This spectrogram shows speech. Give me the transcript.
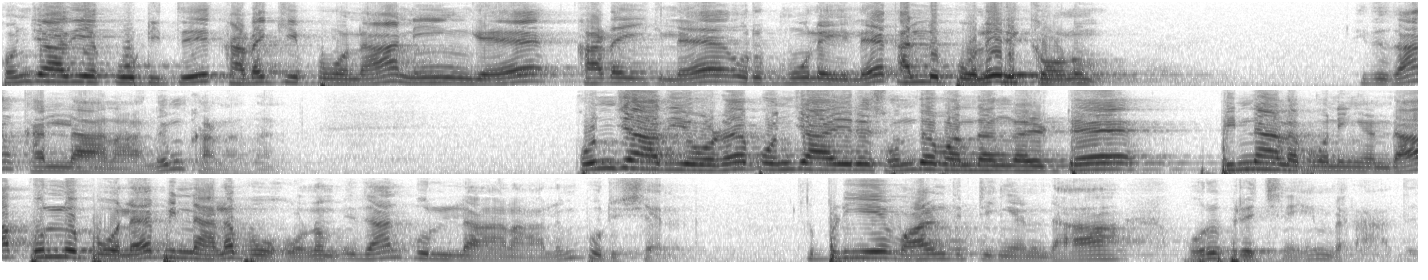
பொஞ்சாதியை கூட்டிட்டு கடைக்கு போனால் நீங்கள் கடையில் ஒரு மூலையில் கல் போல இருக்கணும். இதுதான் கல்லானாலும் கணவன். பொஞ்சாதியோட பொஞ்சாதிர சொந்த பந்தங்கள்கிட்ட பின்னால் போனீங்கண்டா புல்லு போல் பின்னால் போகணும். இதுதான் புல்லானாலும் புருஷன். இப்படியே வாழ்ந்துட்டீங்கண்டா ஒரு பிரச்சனையும் வராது.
